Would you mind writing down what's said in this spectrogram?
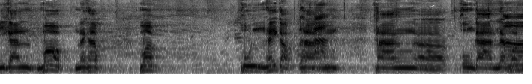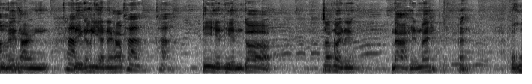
มีการมอบนะครับมอบทุนให้กับทางค่ะทางเอ่อโครงการและอ๋อมอบทุนให้ทางค่ะเด็กนักเรียนนะครับค่ะค่ะที่เห็นเห็นก็สักหน่อยหนึ่งน่าเห็นไหมอะโอ้โห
